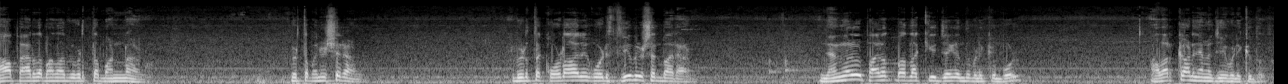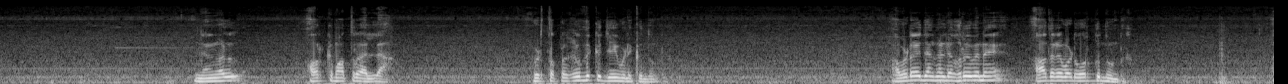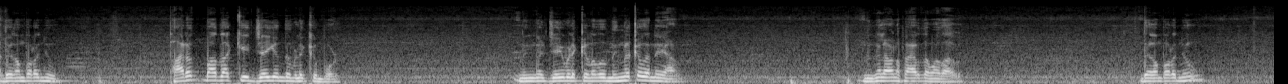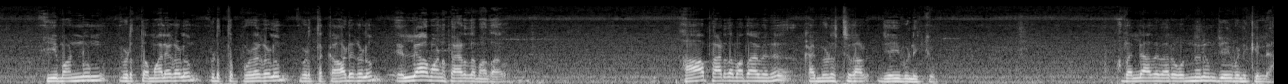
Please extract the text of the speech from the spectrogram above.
ആ ഭാരതമാതാവ് ഇവിടുത്തെ മണ്ണാണ്. ഇവിടുത്തെ മനുഷ്യരാണ്. ഇവിടുത്തെ കോടാനും കോടി സ്ത്രീ പുരുഷന്മാരാണ്. ഞങ്ങൾ ഭാരത് മാതാ കി ജയ് എന്ന് വിളിക്കുമ്പോൾ അവർക്കാണ് ഞങ്ങൾ ജയ് വിളിക്കുന്നത്. ഞങ്ങൾ അവർക്ക് മാത്രമല്ല ഇവിടുത്തെ പ്രകൃതിക്ക് ജയ് വിളിക്കുന്നുണ്ട്. അവിടെ ഞങ്ങൾ നെഹ്റുവിനെ ആദരവോട് ഓർക്കുന്നുണ്ട്. അദ്ദേഹം പറഞ്ഞു ഭാരത് മാതാക്ക് ജയ് എന്ന് വിളിക്കുമ്പോൾ നിങ്ങൾ ജയ് വിളിക്കുന്നത് നിങ്ങൾക്ക് തന്നെയാണ്. നിങ്ങളാണ് ഭാരതമാതാവ് അദ്ദേഹം പറഞ്ഞു ഈ മണ്ണും ഇവിടുത്തെ മലകളും ഇവിടുത്തെ പുഴകളും ഇവിടുത്തെ കാടുകളും എല്ലാമാണ് ഭാരതമാതാവ് ആ ഭാരതമാതാവിന് കമ്മ്യൂണിസ്റ്റുകാർ ജയ് വിളിക്കും. അതല്ലാതെ വേറെ ഒന്നിനും ജയ് വിളിക്കില്ല.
